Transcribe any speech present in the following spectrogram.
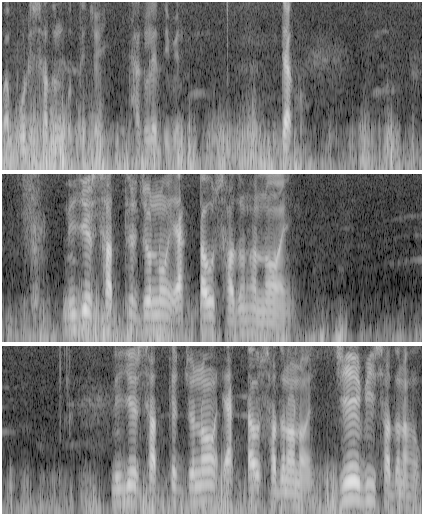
বা পরিসাধন করতে চাই। থাকলে দিবেন। দেখো, নিজের স্বার্থের জন্য একটাও সাধনা নয়। নিজের স্বার্থের জন্য একটাও সাধনা নয়। যে বি সাধনা হোক।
